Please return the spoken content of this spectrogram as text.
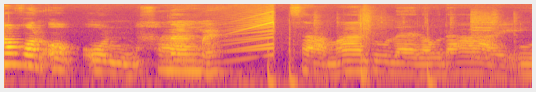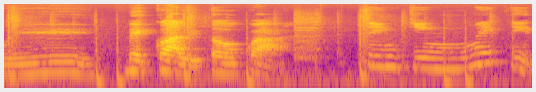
อบคนอบอุ่นค่ะนั่งไหมสามารถดูแลเราได้ อุ้ยเด็กกว่าหรือโตกว่า จริงๆไม่ติด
